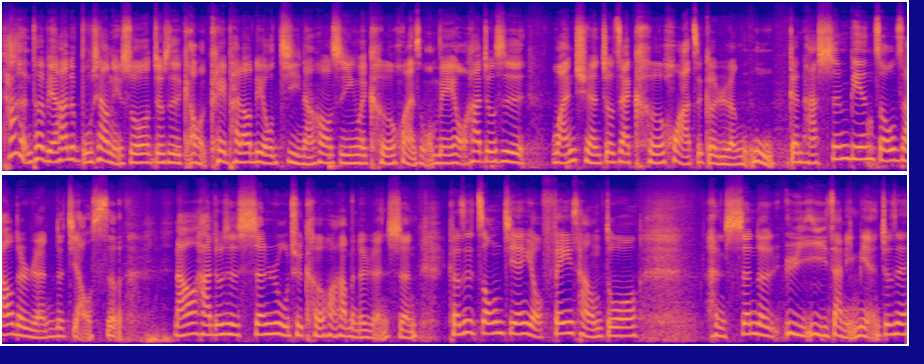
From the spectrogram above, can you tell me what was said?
他很特别，他就不像你说，就是哦可以拍到六季，然后是因为科幻什么没有，他就是完全就在刻画这个人物跟他身边周遭的人的角色，然后他就是深入去刻画他们的人生，可是中间有非常多很深的寓意在里面，就是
